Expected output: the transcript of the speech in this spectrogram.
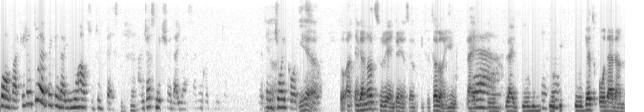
go on vacation, do everything that you know how to do best, Mhm. and just make sure that you are serving God diligently. Yeah. Enjoy God. Yeah. So and if you're not really enjoying yourself, it will tell on you. Like Yeah. you like you will- you, you will get older than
